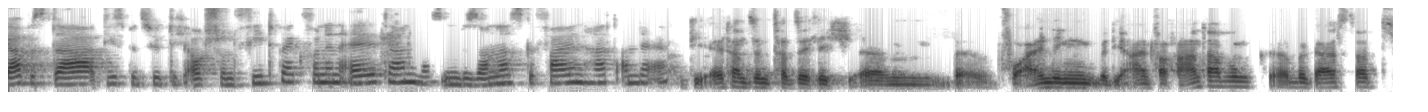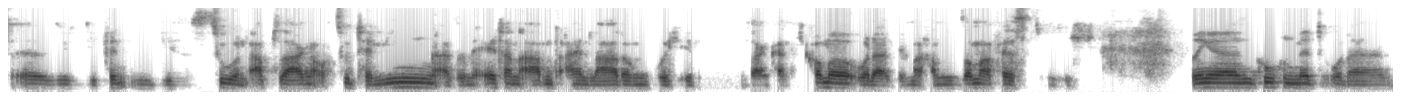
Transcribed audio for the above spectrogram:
Gab es da diesbezüglich auch schon Feedback von den Eltern, was ihnen besonders gefallen hat an der App? Die Eltern sind tatsächlich ähm, äh, vor allen Dingen über die einfache Handhabung äh, begeistert. Äh, sie, sie, finden dieses Zu- und Absagen auch zu Terminen, also eine Elternabendeinladung, wo ich eben sagen kann, ich komme oder wir machen ein Sommerfest und ich bringe einen Kuchen mit oder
